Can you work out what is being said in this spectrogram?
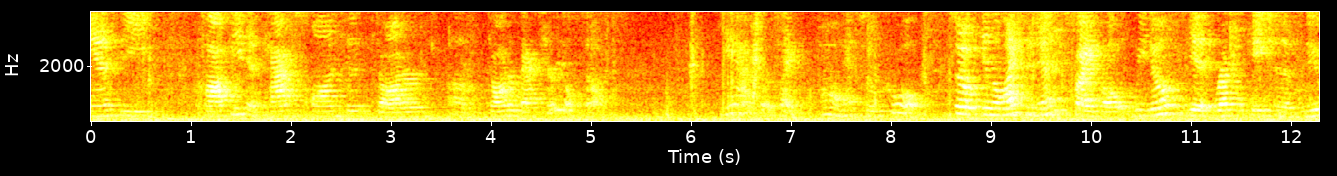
can be copied and passed on to daughter, um, daughter bacterial cells. Yeah, so it's like, oh, that's so cool. So in the lysogenic cycle, we don't get replication of new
